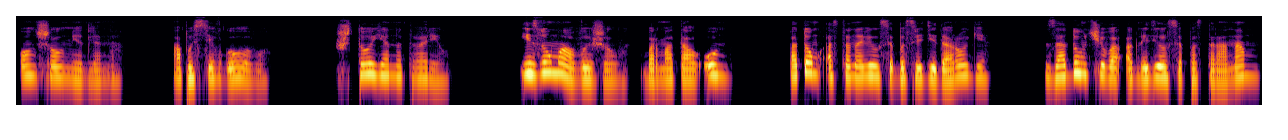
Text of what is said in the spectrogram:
Он шел медленно, опустив голову. «Что я натворил?» «Из ума выжил», — бормотал он, потом остановился посреди дороги, задумчиво огляделся по сторонам,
